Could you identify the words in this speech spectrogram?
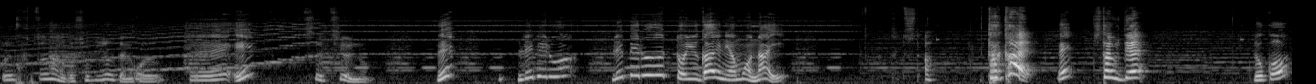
これ普通なのか初期状態の？これ。えー、え？強いの？え？レベルは？レベルという概念はもうない？あ高い！え？下見て！どこ？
